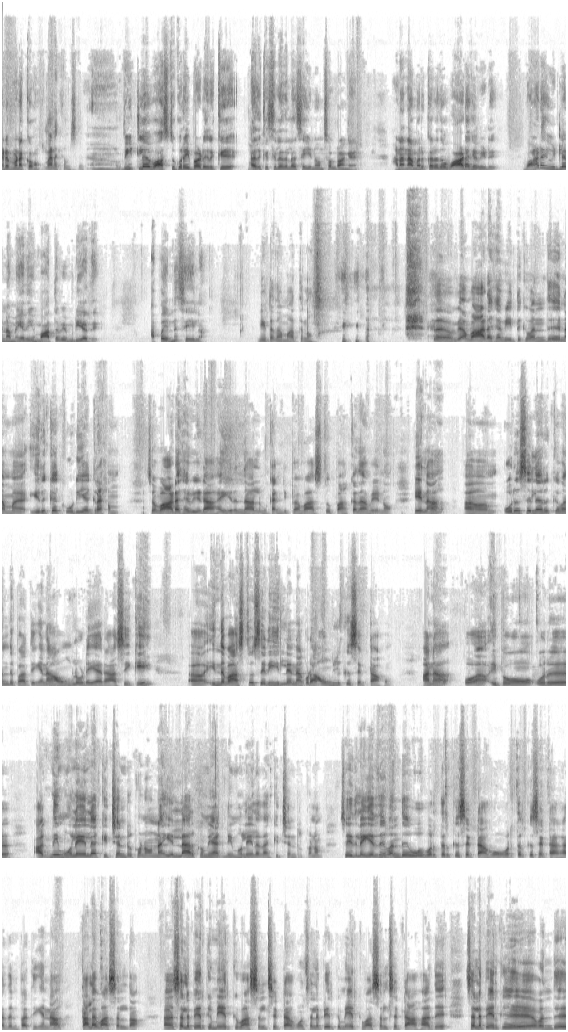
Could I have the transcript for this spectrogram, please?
Madam வணக்கம். வணக்கம் sir வீட்டில் வாஸ்து குறைபாடு இருக்குது அதுக்கு சிலதெல்லாம் செய்யணும்னு சொல்கிறாங்க ஆனால் நம்ம இருக்கிறதோ வாடகை வீடு. வாடகை வீட்டில் நம்ம எதையும் மாற்றவே முடியாது. அப்போ என்ன செய்யலாம்? வீட்டை தான் மாற்றணும் வாடகை வீட்டுக்கு வந்து நம்ம இருக்கக்கூடிய கிரகம். ஸோ வாடகை வீடாக இருந்தாலும் கண்டிப்பாக வாஸ்து பார்க்க தான் வேணும். ஏன்னா ஒரு சிலருக்கு வந்து பார்த்திங்கன்னா அவங்களுடைய ராசிக்கு இந்த வாஸ்து சரியில்லைன்னா கூட அவங்களுக்கு செட் ஆகும். ஆனால் இப்போ ஒரு அக்னி மூலையில் கிச்சன் இருக்கணும்னா எல்லாருக்குமே அக்னி மூலையில் தான் கிச்சன் இருக்கணும். ஸோ இதில் எது வந்து ஒவ்வொருத்தருக்கு செட் ஆகும் ஒவ்வொருத்தருக்கு செட் ஆகாதுன்னு பார்த்தீங்கன்னா தலைவாசல் தான். சில பேருக்கு மேற்கு வாசல் செட் ஆகும் சில பேருக்கு மேற்கு வாசல் செட் ஆகாது. சில பேருக்கு வந்து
